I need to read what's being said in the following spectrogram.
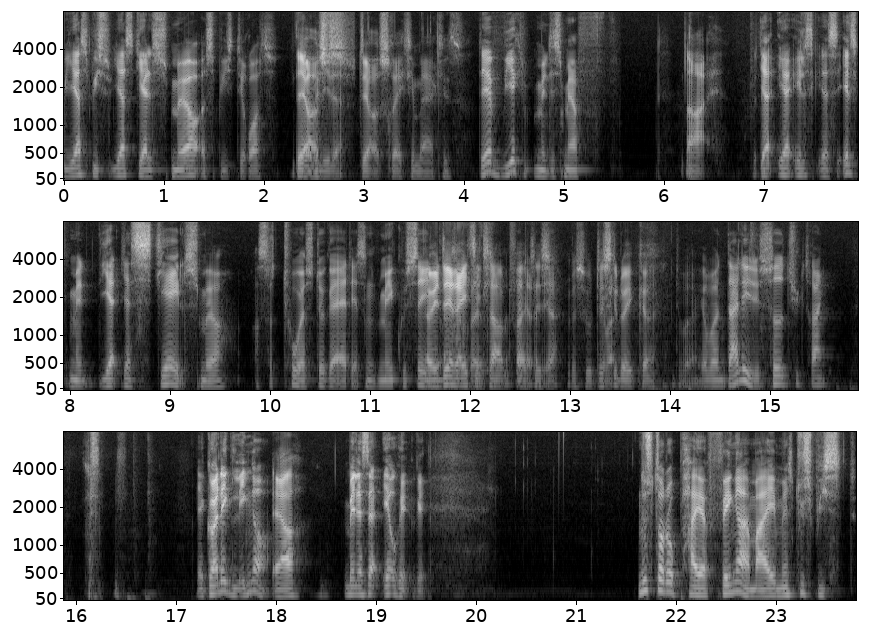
Jeg, spis, jeg stjal smør og spiste det råt. det, er var lige også, det er også rigtig mærkeligt. der. Det er virkelig, men det smager... F- Nej, jeg, jeg, elsker, jeg elsker, men jeg, jeg stjal smør, og så tog jeg stykker af det, så man ikke kunne se okay, det er og så rigtig klamt sådan, faktisk, Ja, hvis du, det skal du ikke gøre. det var, jeg var en dejlig, sød, tyk dreng. Jeg gør det ikke længere. Ja, Men altså, ja, okay, okay. Nu står du og peger fingre af mig, mens du spiste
